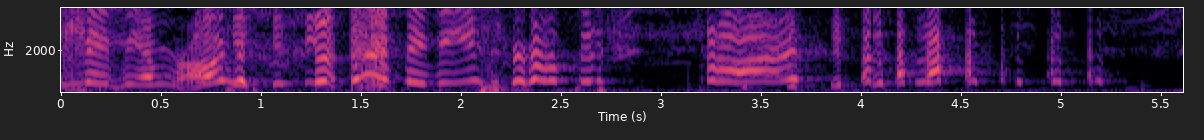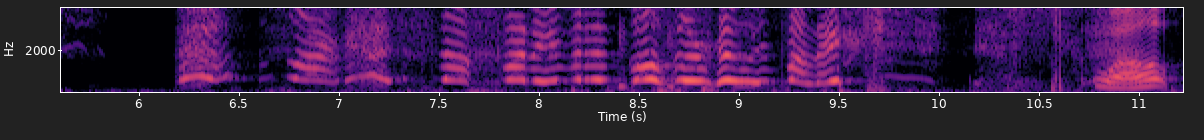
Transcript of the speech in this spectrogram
Maybe I'm wrong. Maybe you threw up in. Sorry, it's not funny, but it's also really funny. well,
